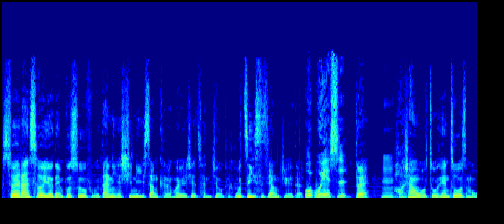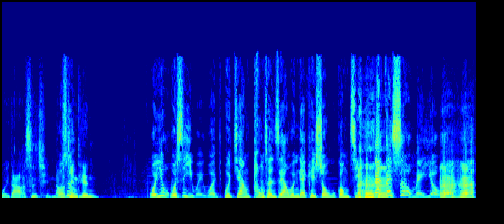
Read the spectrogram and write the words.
虽然是会有点不舒服，但你的心理上可能会有一些成就感。我自己是这样觉得，我我也是，对，嗯，好像我昨天做了什么伟大的事情，然后今天，我以我是以为我我这样痛成这样，我应该可以瘦五公斤，但 但事后没有啊。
